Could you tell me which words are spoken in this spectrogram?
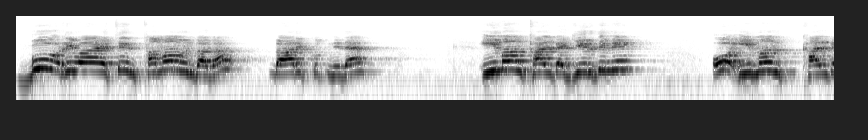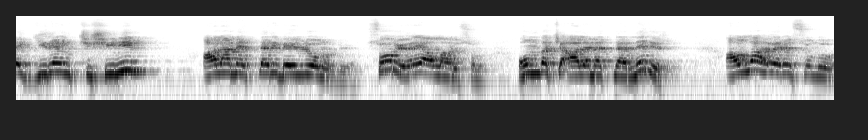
bu rivayetin tamamında da Dari Kutni'de iman kalbe girdi mi o iman kalbe giren kişinin alametleri belli olur diyor. Soruyor ey Allah Resulü ondaki alametler nedir? Allah ve Resulü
